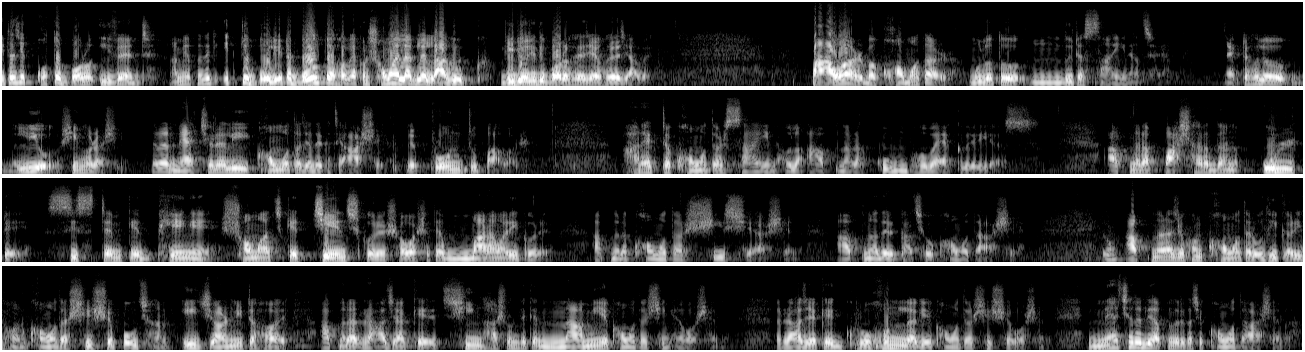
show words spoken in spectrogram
এটা যে কত বড় ইভেন্ট আমি আপনাদেরকে একটু বলি, এটা বলতে হবে, এখন সময় লাগলে লাগুক ভিডিও যদি বড় হয়ে যায়, হয়ে যাবে। পাওয়ার বা ক্ষমতার মূলত দুইটা সাইন আছে। একটা হলো লিও সিংহ রাশি। তারা ন্যাচারালি ক্ষমতা যাদের কাছে আসে দেয়ার প্রোন টু পাওয়ার আর একটা ক্ষমতার সাইন হলো আপনারা কুম্ভ বা অ্যাকুয়েরিয়াস। আপনারা পাশারদান উল্টে সিস্টেমকে ভেঙে, সমাজকে চেঞ্জ করে, সবার সাথে মারামারি করে আপনারা ক্ষমতার শীর্ষে আসেন। আপনাদের কাছেও ক্ষমতা আসে। এবং আপনারা যখন ক্ষমতার অধিকারী হন, ক্ষমতার শীর্ষে পৌঁছান, এই জার্নিটা হয় আপনারা রাজাকে সিংহাসন থেকে নামিয়ে ক্ষমতার সিংহে বসেন। রাজাকে গ্রহণ লাগিয়ে ক্ষমতার শীর্ষে বসেন। ন্যাচারালি আপনাদের কাছে ক্ষমতা আসে না।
